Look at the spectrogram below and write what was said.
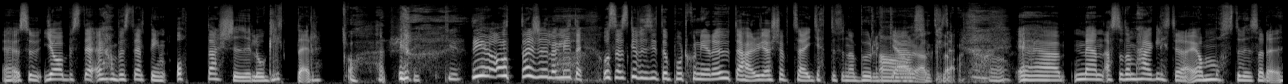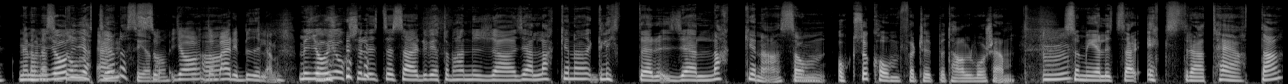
Eh, så jag, beställ, jag har beställt in åtta kilo glitter. Åh herregud. Det är åtta kilo glitter! Och sen ska vi sitta och portionera ut det här. Jag har köpt så här jättefina burkar. Ja, och allt där. Eh, men alltså de här glittrarna, jag måste visa dig. Nej, men men alltså, jag vill jättegärna är se så, dem. Ja, de Ja. är i bilen. Men jag är också lite så här, du vet de här nya gellackorna, glittergellackorna som också kom för typ ett halvår sedan. Mm. Som är lite så extra täta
